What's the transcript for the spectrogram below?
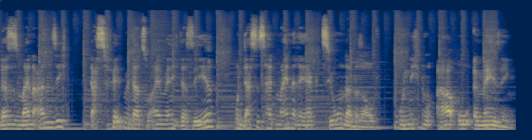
das ist meine Ansicht, das fällt mir dazu ein, wenn ich das sehe und das ist halt meine Reaktion darauf und nicht nur ah, oh, amazing.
